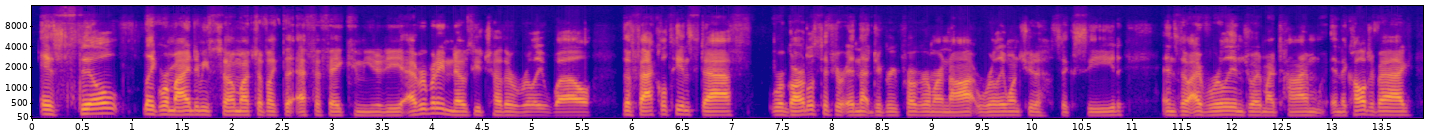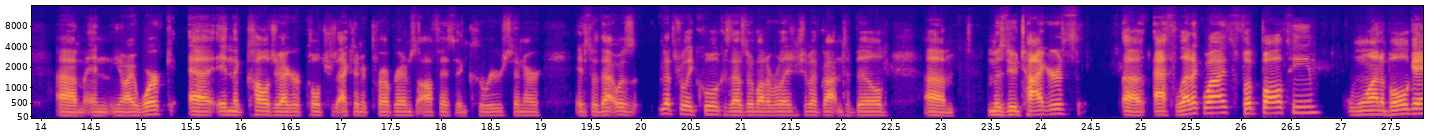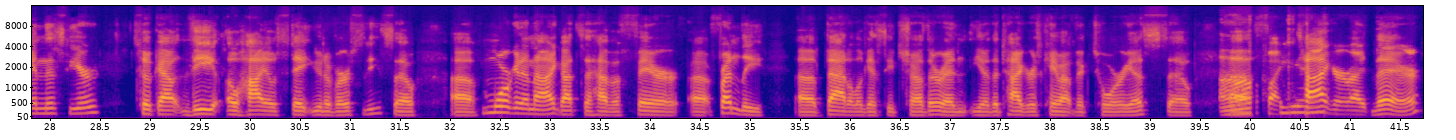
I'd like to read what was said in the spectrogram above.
is still like reminding me so much of like the FFA community. Everybody knows each other really well. The faculty and staff, regardless if you're in that degree program or not, really want you to succeed. And so I've really enjoyed my time in the College of Ag. Um, and you know, I work uh, in the College of Agriculture's academic programs office and career center, and so that was that's really cool because that was a lot of relationships I've gotten to build. Um, Mizzou Tigers, uh, athletic wise, football team won a bowl game this year took out the Ohio State University. So uh, Morgan and I got to have a fair, uh, friendly uh, battle against each other, and you know the Tigers came out victorious. So uh, oh, fight yeah. Tiger right there.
